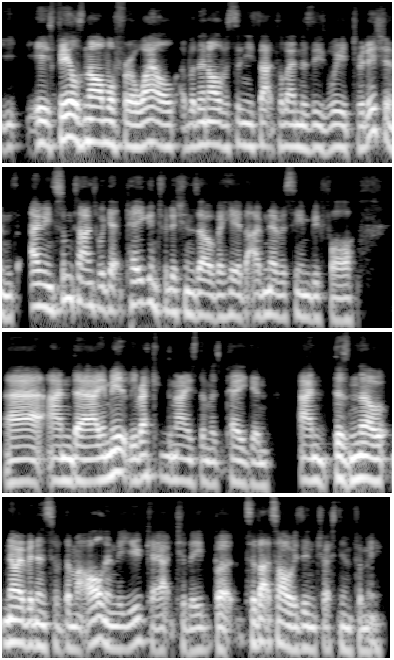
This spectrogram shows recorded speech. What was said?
it feels normal for a while, but then all of a sudden you start to learn there's these weird traditions. I mean, sometimes we get pagan traditions over here that I've never seen before, uh, and uh, I immediately recognize them as pagan. And there's no no evidence of them at all in the UK actually, but so that's always interesting for me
